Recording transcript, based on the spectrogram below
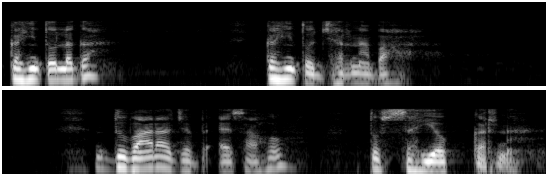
कहीं तो लगा। कहीं तो झरना बहा। दोबारा जब ऐसा हो तो सहयोग करना।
